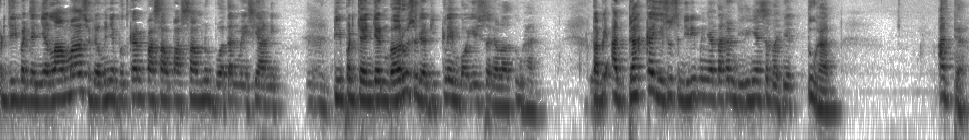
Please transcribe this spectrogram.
perjanjian lama sudah menyebutkan pasal-pasal nubuatan mesianik. Di perjanjian baru sudah diklaim bahwa Yesus adalah Tuhan. Tapi adakah Yesus sendiri menyatakan dirinya sebagai Tuhan? Ada.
